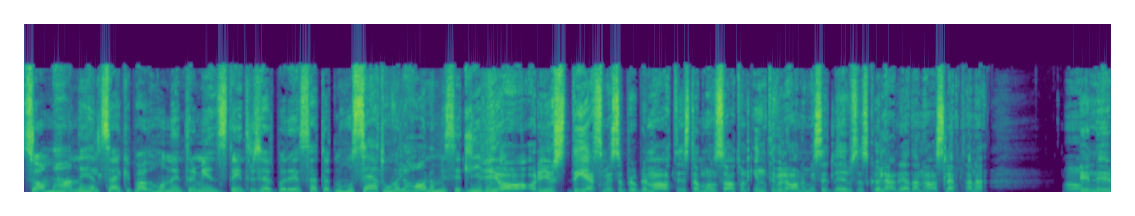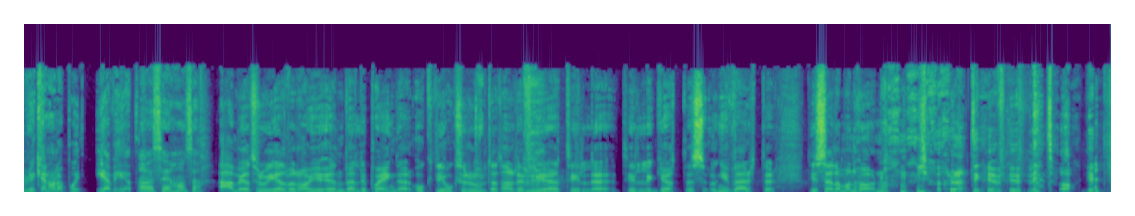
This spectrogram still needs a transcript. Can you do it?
Så om han är helt säker på att hon inte är det minsta intresserad på det sättet, men hon säger att hon vill ha honom i sitt liv ändå. Ja, och det är just det som är så problematiskt. Om hon sa att hon inte ville ha honom i sitt liv så skulle han redan ha släppt henne. Det är nu det kan hålla på i evighet. Ja, säger Hansa? Ja, men jag tror Edvard har ju en väldig poäng där. Och det är också roligt att han refererar till, eh, till Goethes Unge Werther. Det är sällan man hör någon göra det överhuvudtaget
